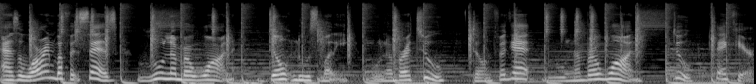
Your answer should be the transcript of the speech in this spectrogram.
as Warren Buffett says, rule number one, don't lose money. Rule number two, don't forget, rule number one, do take care.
